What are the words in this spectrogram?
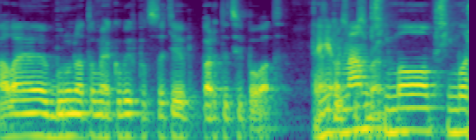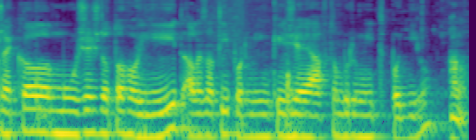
ale budu na tom jakoby v podstatě participovat. Takže on vám přímo, přímo řekl, můžeš do toho jít, ale za té podmínky, že já v tom budu mít podíl? Ano.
